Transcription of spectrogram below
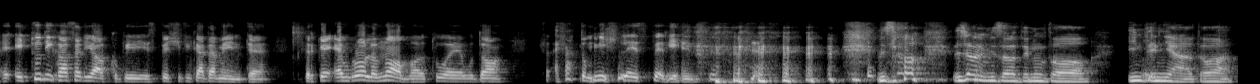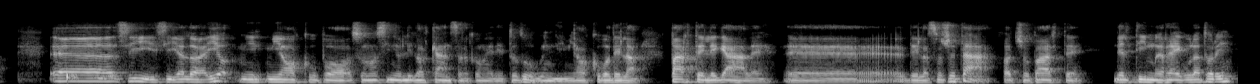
E, e tu di cosa ti occupi specificatamente? Perché è un ruolo nuovo, tu hai avuto hai fatto mille esperienze. mi sono, diciamo che mi sono tenuto impegnato. Ah. Eh, sì, sì, allora io mi, mi, occupo, sono senior legal counsel come hai detto tu, quindi mi occupo della parte legale eh, della società, faccio parte del team regulatory,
